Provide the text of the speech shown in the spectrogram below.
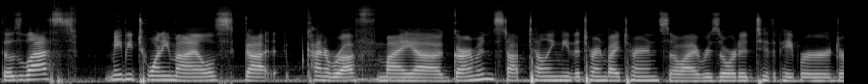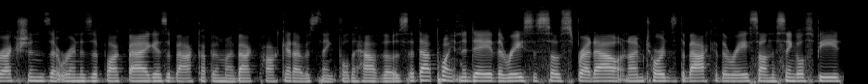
Those last maybe 20 miles got kind of rough. My uh, Garmin stopped telling me the turn by turn, so I resorted to the paper directions that were in a Ziploc bag as a backup in my back pocket. I was thankful to have those. At that point in the day, the race is so spread out, and I'm towards the back of the race on the single speed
